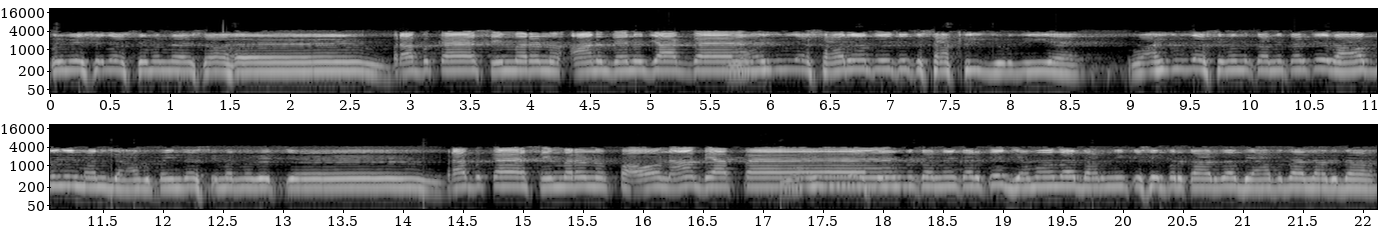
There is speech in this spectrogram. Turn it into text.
ਪਰਮੇਸ਼ਰ ਦਾ ਸਿਮਰਨ ਐਸਾ ਹੈ। ਪ੍ਰਭ ਕੈ ਸਿਮਰਨ ਅਨ ਦਿਨ ਜਾਗੈ। ਵਾਹਿਗੁਰੂ ਦਾ ਸਾਰਿਆਂ ਤੇ ਇੱਕ ਇੱਕ ਸਾਖੀ ਜੁੜਦੀ ਹੈ। ਵਾਹਿਗੁਰੂ ਦਾ ਸਿਮਰਨ ਕਰਨ ਕਰਕੇ ਰਾਤ ਦਿਨੇ ਮਨ ਜਾਗ ਪੈਂਦਾ ਸਿਮਰਨ ਵਿੱਚ। ਪ੍ਰਭ ਕੈ ਸਿਮਰਨ ਭਉ ਨਾ ਵਾਹਿਗੁਰੂ ਦਾ ਵਿਆਪੈ ਸਿਮਰਨ ਕਰਨੇ ਕਰਕੇ ਜਮਾਂ ਦਾ ਡਰ ਨਹੀਂ ਕਿਸੇ ਪ੍ਰਕਾਰ ਦਾ ਵਿਆਪ ਦਾ ਲੱਗਦਾ।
